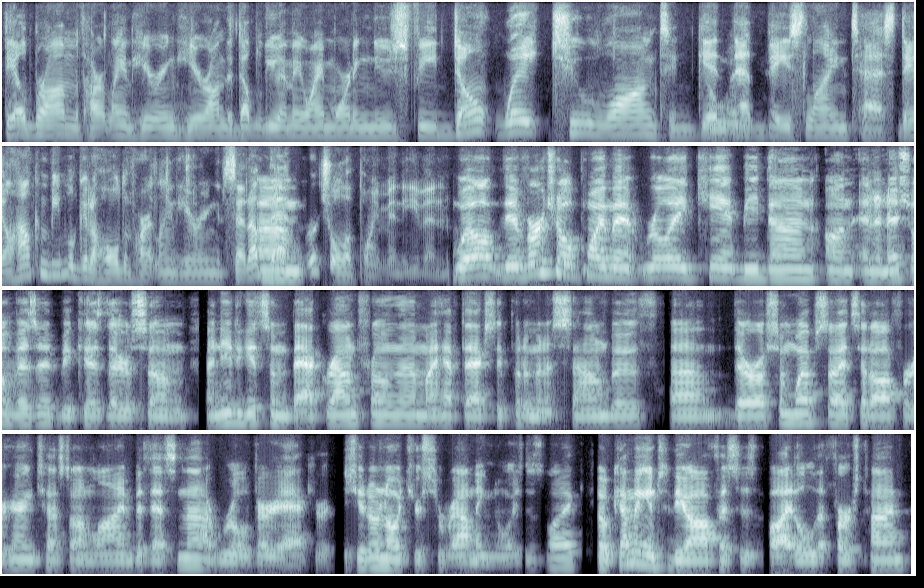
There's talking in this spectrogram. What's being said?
Dale Braun with Heartland Hearing here on the WMAY morning news feed. Don't wait too long to get that baseline baseline test. Dale, how can people get a hold of Heartland Hearing and set up that um, virtual appointment even? Well, the virtual appointment really can't be done on an initial visit because there's some, I need to get some background from them. I have to actually put them in a sound booth. Um, there are some websites that offer a hearing test online, but that's not real very accurate because you don't know what your surrounding noise is like. So coming into the office is vital the first time.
